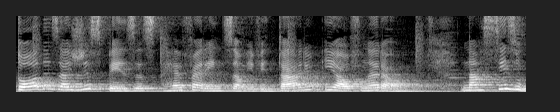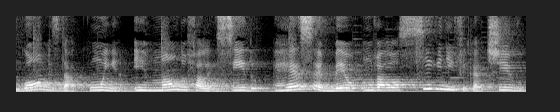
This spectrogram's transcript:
todas as despesas referentes ao inventário e ao funeral. Narciso Gomes da Cunha, irmão do falecido, recebeu um valor significativo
